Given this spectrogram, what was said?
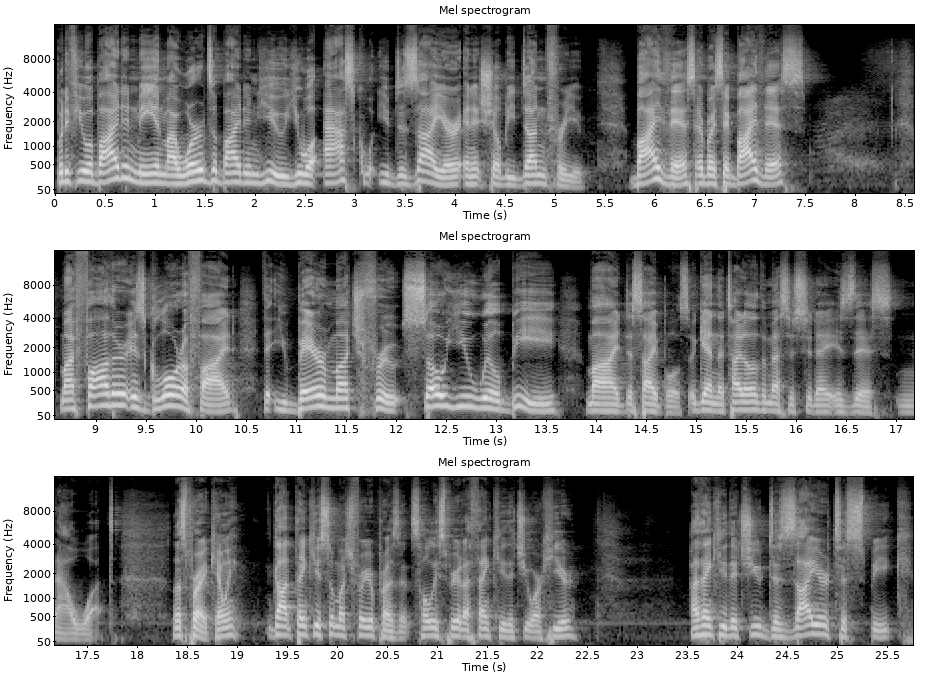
But if you abide in me and my words abide in you, you will ask what you desire, and it shall be done for you. By this, everybody say, by this, my Father is glorified that you bear much fruit, so you will be my disciples. Again, the title of the message today is this Now What? Let's pray, can we? God, thank you so much for your presence. Holy Spirit, I thank you that you are here. I thank you that you desire to speak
